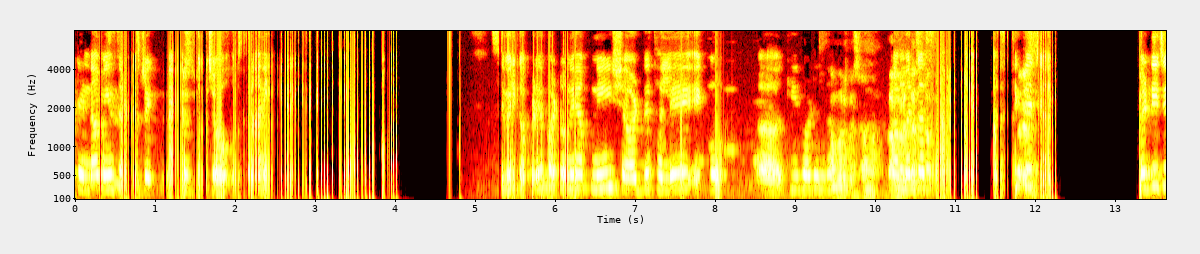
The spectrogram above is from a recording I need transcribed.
ਬਠਿੰਡਾ ਮੀਨਸ ਦਾ ਡਿਸਟ੍ਰਿਕਟ ਮੈਂ ਕੁਝ ਉਸ ਤਰ੍ਹਾਂ ਨਹੀਂ ਸਿਵਲ ਕੱਪੜੇ ਬਟ ਉਹਨੇ ਆਪਣੀ ਸ਼ਰਟ ਦੇ ਥੱਲੇ ਇੱਕ ਉਹ, ਕੀ ਵਰਡ ਹੁੰਦਾ? ਕਮਰ ਕਸਾਵਾਂ ਕਮਰ ਕਸਾ ਅਸੀਂ ਭੇਜਿਆ ਗੱਡੀ 'ਚ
